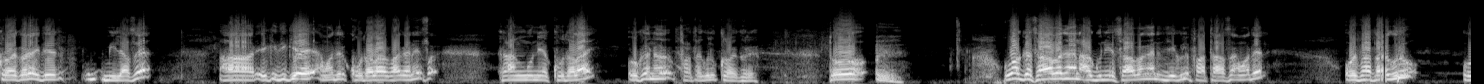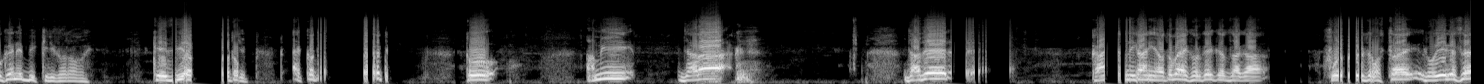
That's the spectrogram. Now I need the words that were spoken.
ক্রয় করে, এদের মিল আছে। আর এদিকে আমাদের খোদালার বাগানে, রাঙ্গুনিয়া খোদালায় ওখানে পাতাগুলো ক্রয় করে। তো, ওয়াগা চা বাগান, আগুনিয়া চা বাগানে, যেগুলো পাতা আছে আমাদের, ওই পাতাগুলো ওখানে বিক্রি করা হয়। কেজি এক তো, আমি যারা, যাদের কানি কানি অথবা একর একর জায়গা পরিচিত অবস্থায় রয়ে গেছে।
